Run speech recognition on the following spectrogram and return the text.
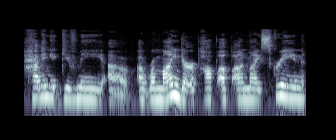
having it give me a, a reminder pop up on my screen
